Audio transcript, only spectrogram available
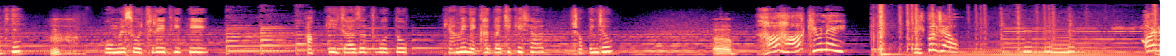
अब्बू हम्म? वो मैं सोच रही थी कि आपकी इजाज़त हो तो क्या मैं निखत बाजी के साथ शॉपिंग जाऊँ? हाँ हाँ क्यों नहीं? बिल्कुल जाओ। और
